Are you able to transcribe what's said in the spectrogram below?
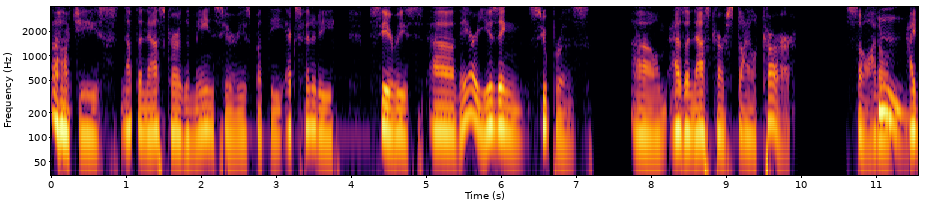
oh geez, not the NASCAR the main series, but the Xfinity series. Uh, they are using Supras um as a NASCAR style car. So I don't. Hmm. I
